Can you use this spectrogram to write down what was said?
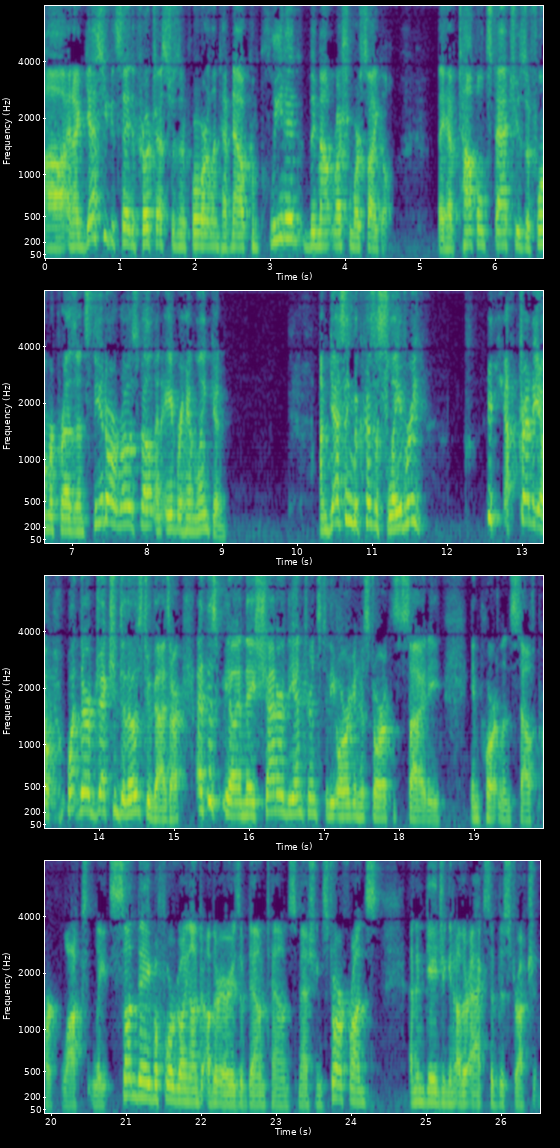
Uh, and I guess you could say the protesters in Portland have now completed the Mount Rushmore cycle. They have toppled statues of former presidents Theodore Roosevelt and Abraham Lincoln. I'm guessing because of slavery. I'm trying to you know what their objection to those two guys are at this. You know, and they shattered the entrance to the Oregon Historical Society in Portland's South Park blocks late Sunday before going on to other areas of downtown, smashing storefronts and engaging in other acts of destruction.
